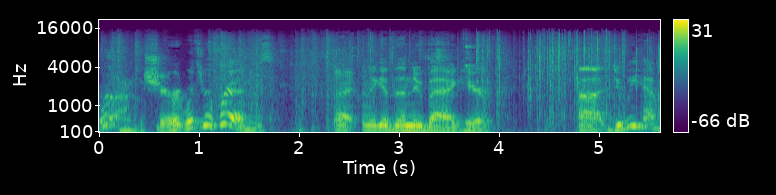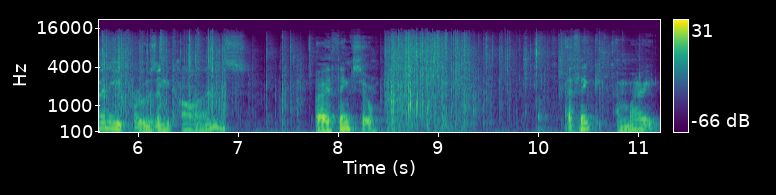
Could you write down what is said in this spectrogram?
and share it with your friends. All right, let me get the new bag here. Uh, do we have any pros and cons? I think so. I think I might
